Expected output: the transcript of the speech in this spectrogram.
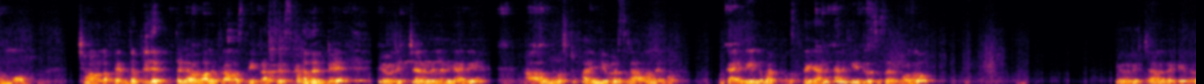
అమ్మో చాలా పెద్ద పెద్దగా అవ్వాలి ప్రవస్తి డ్రెస్సెస్ కాదంటే ఎవరిచ్చారో తెలియదు కానీ ఆల్మోస్ట్ ఫైవ్ ఇయర్స్ రావాలేమో. ఒక ఐదేళ్ళు వస్తే కానీ తనకి ఈ డ్రెస్ సరిపోదు. ఎవరు ఇచ్చారో తెలియదు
